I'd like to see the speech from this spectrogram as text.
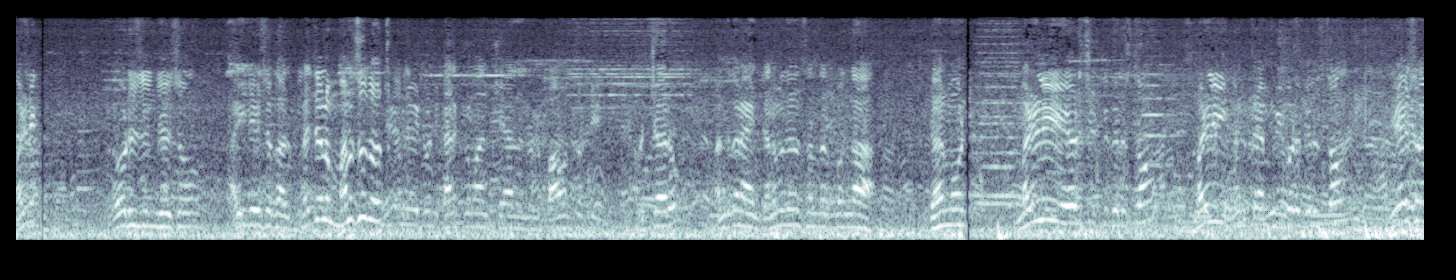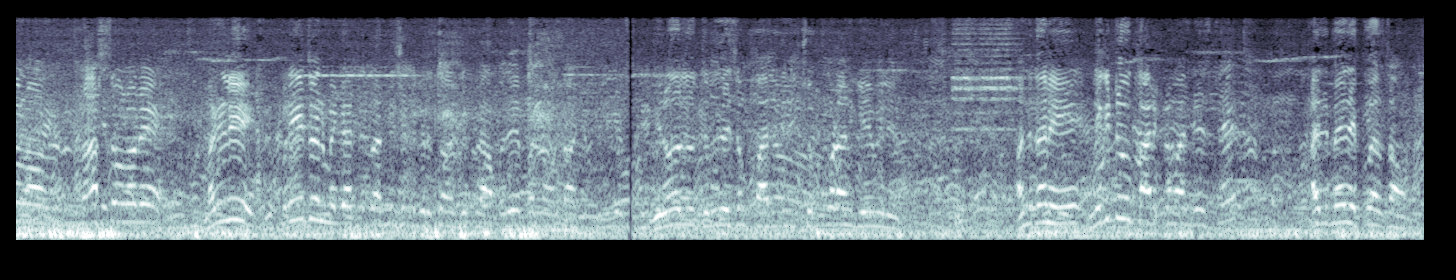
మళ్ళీ రౌడిజం చేసాం అవి చేసాం కాదు ప్రజలు మనసు దోచుకునేటువంటి కార్యక్రమాలు చేయాలనే భావంతో వచ్చారు. అందుకని ఆయన జన్మదిన సందర్భంగా జగన్మోహన్ మళ్ళీ ఏడు సీట్లు గెలుస్తాం మళ్ళీ ఇంటర్ ఎంపీ కూడా గెలుస్తాం. దేశంలో రాష్ట్రంలోనే మళ్ళీ విపరీతమైన మెజార్టీలో అన్ని సీట్లు గెలుస్తాం అని చెప్పి ఆ పదే పనిలో ఉంటామని చెప్పి ఈరోజు తెలుగుదేశం పార్టీ చెప్పుకోవడానికి ఏమీ లేదు. అందుకని నెగిటివ్ కార్యక్రమాలు చేస్తే అది మీద ఎక్కువ వెళ్తా. ఉన్నాం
